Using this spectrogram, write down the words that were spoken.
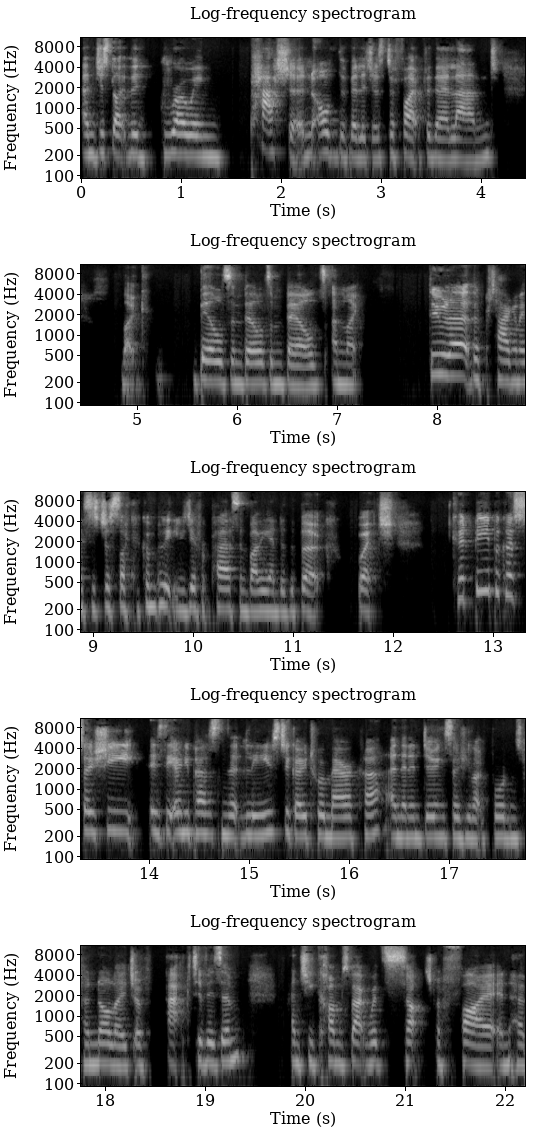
and just like the growing passion of the villagers to fight for their land, like builds and builds and builds. And like Thula, the protagonist, is just like a completely different person by the end of the book, which could be because so she is the only person that leaves to go to America, and then in doing so, she like broadens her knowledge of activism and she comes back with such a fire in her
